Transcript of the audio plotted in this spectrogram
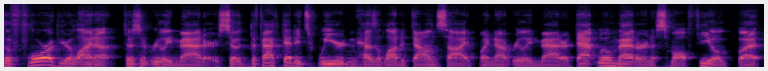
the floor of your lineup doesn't really matter. So the fact that it's weird and has a lot of downside might not really matter. That will matter in a small field, but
